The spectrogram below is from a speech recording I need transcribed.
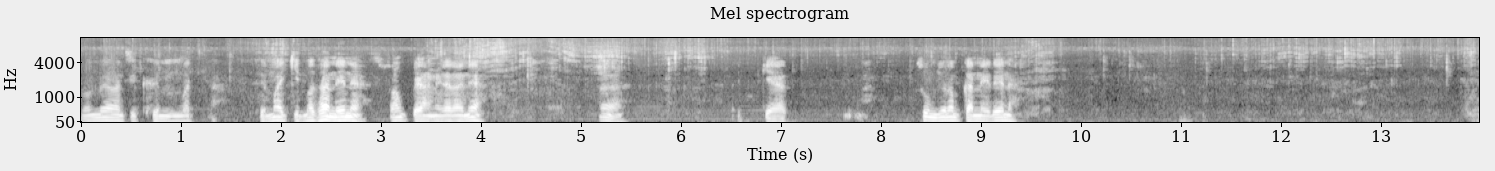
ลงเนื้อมันสิขึ้นมาขึ้นมากินมาท่านนี้เนี่ยสองแปลงนี่กันเนี่ยเออแกกซุ่มอยู่น้ำกันนี่เด้นะแก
